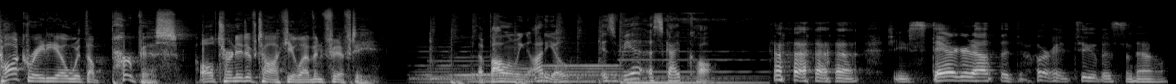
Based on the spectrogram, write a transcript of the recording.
Talk radio with a purpose. Alternative Talk 1150. The following audio is via a Skype call. she staggered out the door into the snow.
